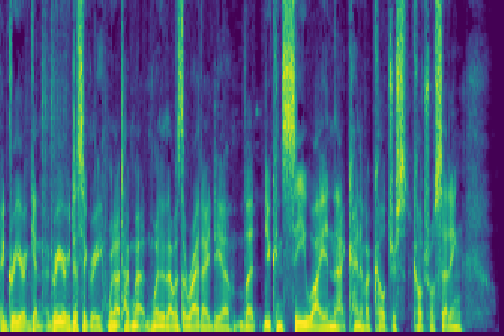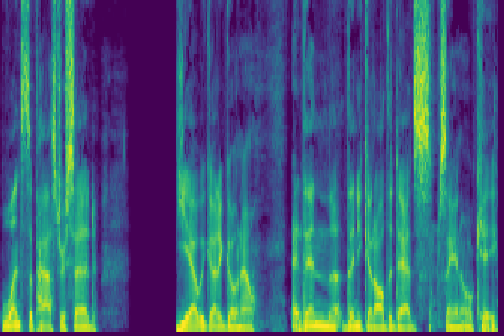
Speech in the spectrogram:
agree or again agree or disagree. We're not talking about whether that was the right idea, but you can see why in that kind of a culture cultural setting, once the pastor said, "Yeah, we got to go now," and then the, then you get all the dads saying, "Okay."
